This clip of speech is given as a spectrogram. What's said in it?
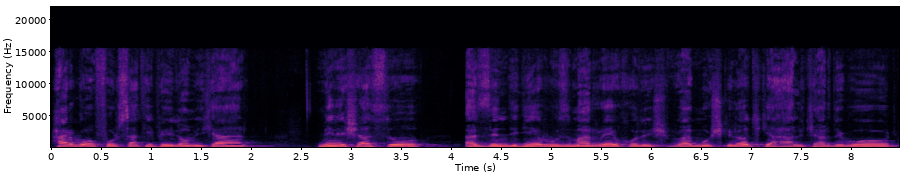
هرگاه فرصتی پیدا می کرد و از زندگی روزمره خودش و مشکلاتی که حل کرده بود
